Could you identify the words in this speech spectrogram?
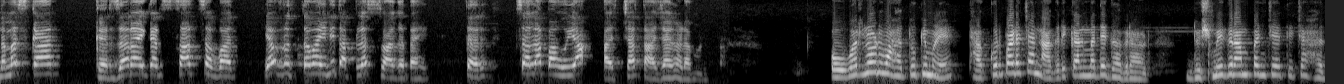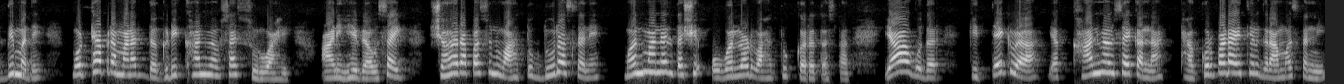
नमस्कार. गरजा रायगड सात संवाद या वृत्तवाहिनीत आपलं स्वागत आहे. तर चला पाहूया आजच्या ताज्या घडामोडी. ओव्हरलोड वाहतुकीमुळे ठाकूरपाड्याच्या नागरिकांमध्ये घबराहट. दुष्मी ग्रामपंचायतीच्या हद्दीमध्ये मोठ्या प्रमाणात दगडी खाण व्यवसाय सुरू आहे आणि हे व्यावसायिक शहरापासून वाहतूक दूर असल्याने मन मानेल तशी ओव्हरलोड वाहतूक करत असतात. या अगोदर कित्येक वेळा या खाण व्यावसायिकांना ठाकूरपाडा येथील ग्रामस्थांनी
